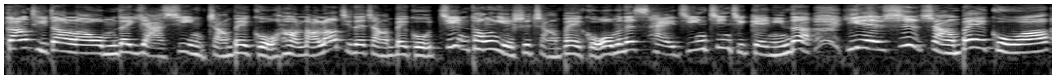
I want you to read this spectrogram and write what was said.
刚刚提到了我们的雅信长辈股哈，姥姥级的长辈股，建通也是长辈股，我们的彩金近期给您的也是长辈股哦。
